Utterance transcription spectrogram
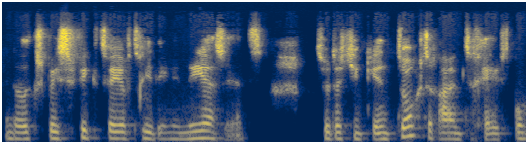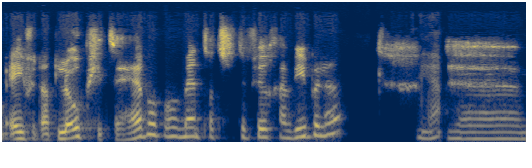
En dat ik specifiek twee of drie dingen neerzet. Zodat je een kind toch de ruimte geeft om even dat loopje te hebben op het moment dat ze te veel gaan wiebelen. Ja. Ehm,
